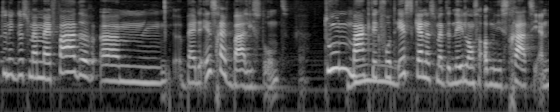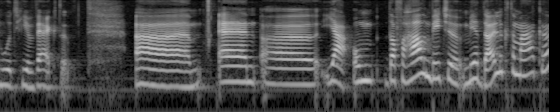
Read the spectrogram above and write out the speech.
toen ik dus met mijn vader ehm, bij de inschrijfbalie stond, toen maakte ik voor het eerst kennis met de Nederlandse administratie en hoe het hier werkte. Ehm, en eh, ja, om dat verhaal een beetje meer duidelijk te maken.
